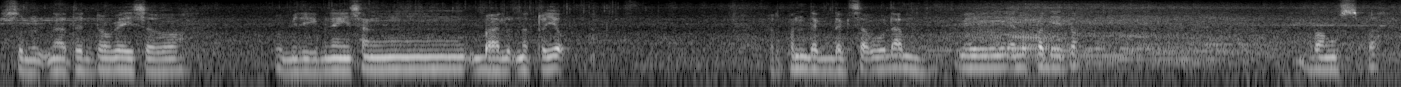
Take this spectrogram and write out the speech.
Sunod natin to guys, so pumili kami ng isang balot na tuyo. Para pandagdag sa ulam. May ano pa dito? Bangus pa.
